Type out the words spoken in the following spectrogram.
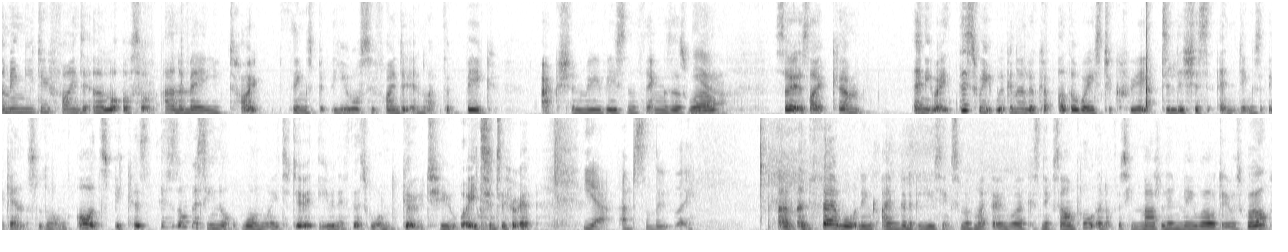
I mean, you do find it in a lot of sort of anime type things, but you also find it in like the big action movies and things as well. Yeah. So it's like, um, anyway, this week we're going to look at other ways to create delicious endings against long odds because this is obviously not one way to do it, even if there's one go-to way to do it. Yeah, absolutely. Um, and fair warning, I'm going to be using some of my own work as an example, and obviously Madeleine may well do as well.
